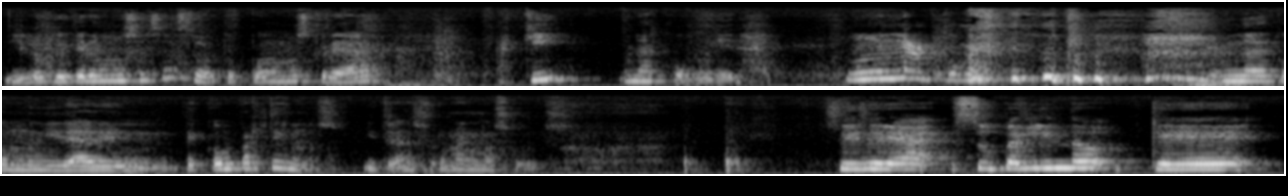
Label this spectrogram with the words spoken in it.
Y lo que queremos es eso, que podamos crear aquí una comunidad. Una, comu- una comunidad en- de compartirnos y transformarnos juntos. Sí, sería súper lindo que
